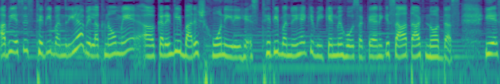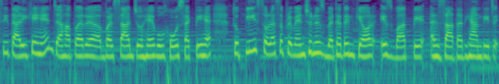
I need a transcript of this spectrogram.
अभी ऐसी स्थिति बन रही है, अभी लखनऊ में करेंटली बारिश हो नहीं रही है। स्थिति बन रही है कि वीकेंड में हो सकते हैं, यानी कि सात, आठ, नौ, दस। ये ऐसी तारीखें हैं जहाँ पर बरसात जो है वो हो सकती है। तो प्लीज़ थोड़ा सा prevention is better than cure इस बात पे ज़्यादा ध्यान दीजिए।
